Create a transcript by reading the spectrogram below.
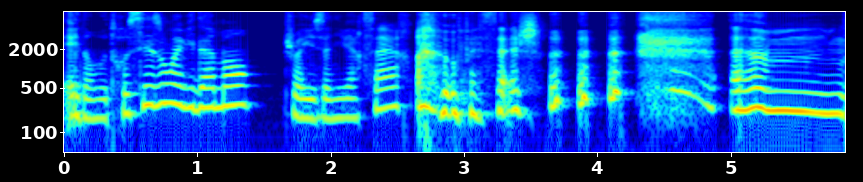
et dans votre saison évidemment. Joyeux anniversaire au passage. Euh,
